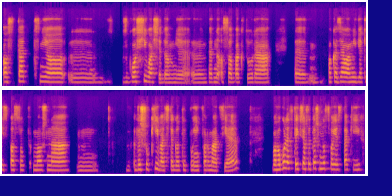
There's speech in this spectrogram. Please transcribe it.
Ostatnio y, zgłosiła się do mnie pewna osoba, która pokazała mi, w jaki sposób można wyszukiwać tego typu informacje, bo w ogóle w tej książce też mnóstwo jest takich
